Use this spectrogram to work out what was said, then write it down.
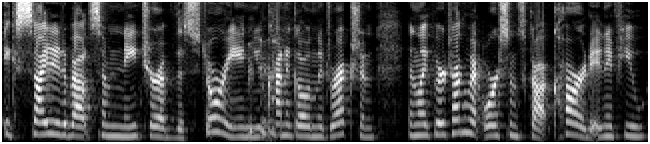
excited about some nature of the story and you kind of go in the direction. And like we were talking about Orson Scott Card and if you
